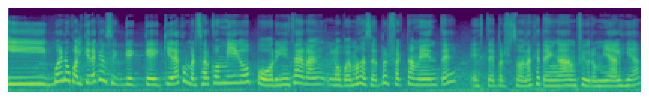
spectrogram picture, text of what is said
y bueno, cualquiera que, quiera conversar conmigo por Instagram lo podemos hacer perfectamente. Este, personas que tengan fibromialgia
